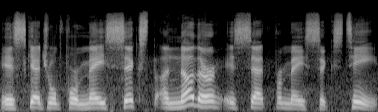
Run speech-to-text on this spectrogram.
is scheduled for May 6th. Another is set for May 16th.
